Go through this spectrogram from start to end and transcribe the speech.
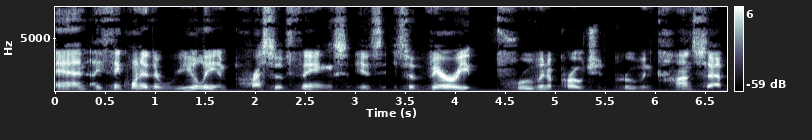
And I think one of the really impressive things is it's a very proven approach and proven concept.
